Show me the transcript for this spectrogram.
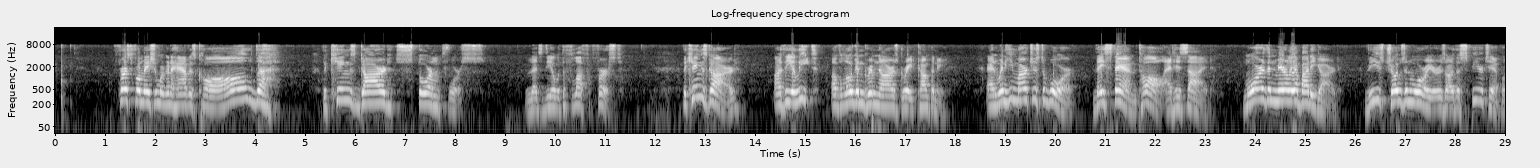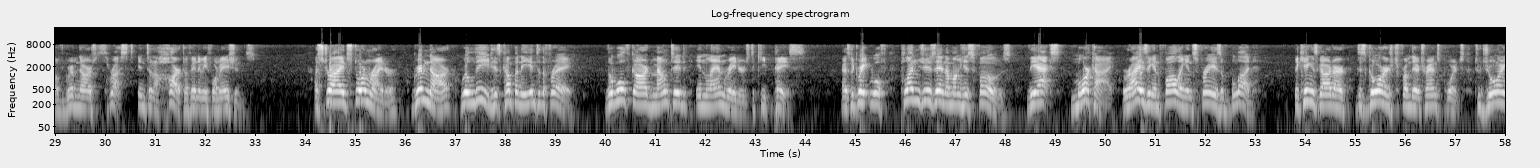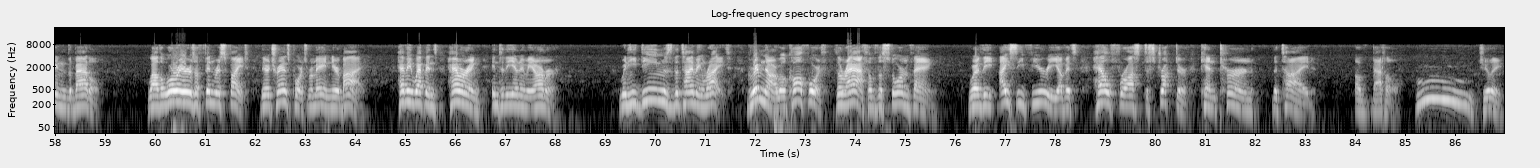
First formation we're going to have is called the King's Guard Storm Force. Let's deal with the fluff first. The King's Guard are the elite of Logan Grimnar's great company. And when he marches to war, they stand tall at his side. More than merely a bodyguard, these chosen warriors are the spear tip of Grimnar's thrust into the heart of enemy formations. Astride Stormrider, Grimnar will lead his company into the fray, the Wolf Guard mounted in land raiders to keep pace. As the great wolf plunges in among his foes, the axe Morkai, rising and falling in sprays of blood. The King's Guard are disgorged from their transports to join the battle. While the warriors of Fenris fight, their transports remain nearby, heavy weapons hammering into the enemy armor. When he deems the timing right, Grimnar will call forth the wrath of the Stormfang, where the icy fury of its Hellfrost Destructor can turn the tide of battle. Ooh, chilly.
